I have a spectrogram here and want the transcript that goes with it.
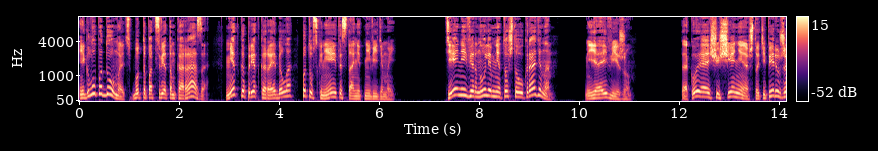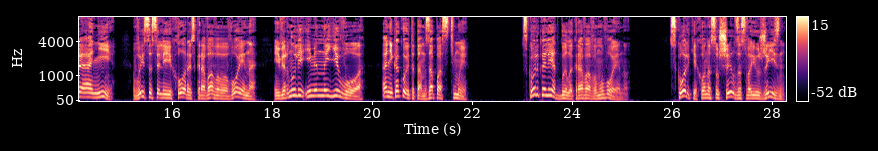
И глупо думать, будто под цветом караза метка предка Ребела потускнеет и станет невидимой. Тени вернули мне то, что украдено? Я и вижу. Такое ощущение, что теперь уже они высосали и хор из кровавого воина и вернули именно его, а не какой-то там запас тьмы. Сколько лет было кровавому воину? Скольких он осушил за свою жизнь,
